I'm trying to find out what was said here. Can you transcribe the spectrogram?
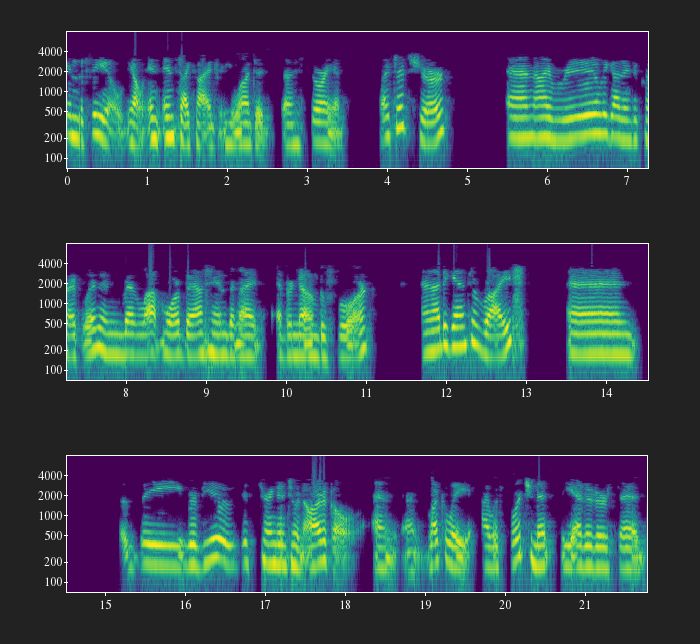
in the field, you know, in, in psychiatry. He wanted a historian. I said, sure. And I really got into Kraepelin and read a lot more about him than I'd ever known before. And I began to write and the review just turned into an article and, and luckily I was fortunate. The editor said,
